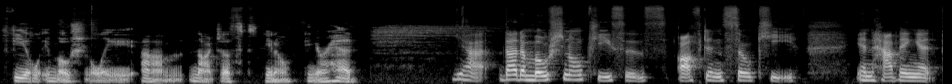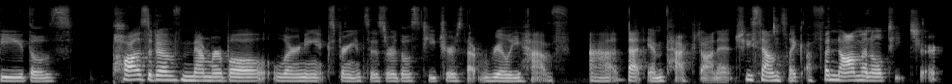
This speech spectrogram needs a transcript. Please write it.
feel emotionally um, not just you know in your head. Yeah that emotional piece is often so key in having it be those positive, memorable learning experiences or those teachers that really have uh, that impact on it. She sounds like a phenomenal teacher.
